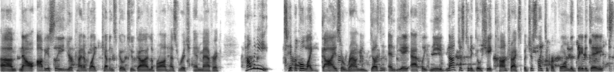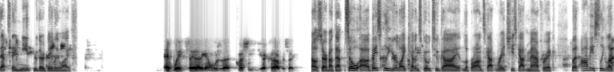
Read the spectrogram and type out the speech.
Um, now, obviously, you're kind of like Kevin's go to guy. LeBron has Rich and Maverick. How many typical like guys around you does an NBA athlete need, not just to negotiate contracts, but just like to perform the day to day steps they need through their daily life? And wait, say that again. What was that question? You got cut out for a second. Oh, sorry about that. So uh, basically, you're like Kevin's go-to guy. LeBron's got Rich, he's got Maverick, but obviously, like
